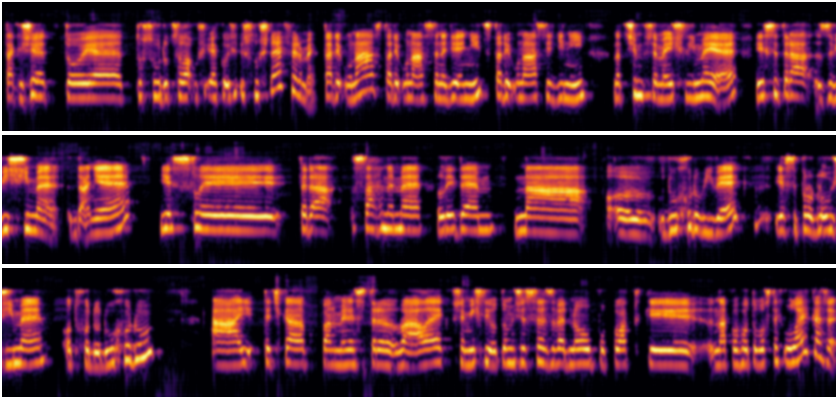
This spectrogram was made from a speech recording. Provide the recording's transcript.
Takže to, je, to jsou docela už jako i slušné firmy. Tady u nás, tady u nás se neděje nic, tady u nás jediný, nad čím přemýšlíme je, jestli teda zvýšíme daně, jestli teda sahneme lidem na uh, důchodový věk, jestli prodloužíme odchod do důchodu, a teďka pan ministr Válek přemýšlí o tom, že se zvednou poplatky na pohotovostech u lékaře.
